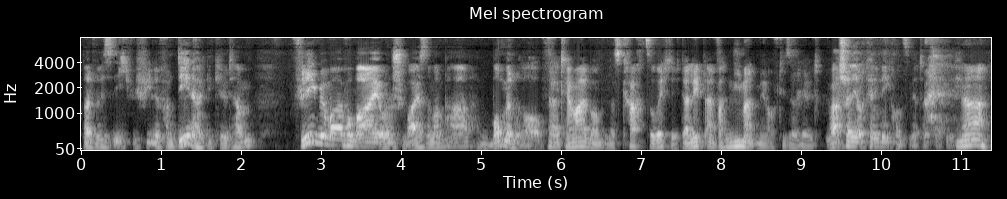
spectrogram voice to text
was weiß ich, wie viele von denen halt gekillt haben, fliegen wir mal vorbei und schmeißen mal ein paar Bomben rauf. Ja, Thermalbomben, das kracht so richtig. Da lebt einfach niemand mehr auf dieser Welt. Wahrscheinlich auch keine Necrons mehr tatsächlich. Na,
